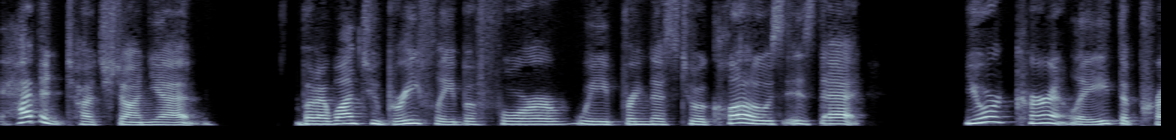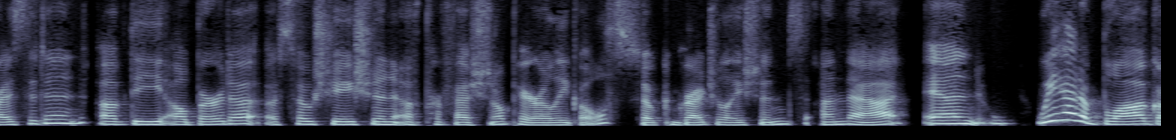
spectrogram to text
haven't touched on yet, but I want to briefly before we bring this to a close is that you're currently the president of the Alberta Association of Professional Paralegals. So, congratulations on that. And we had a blog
